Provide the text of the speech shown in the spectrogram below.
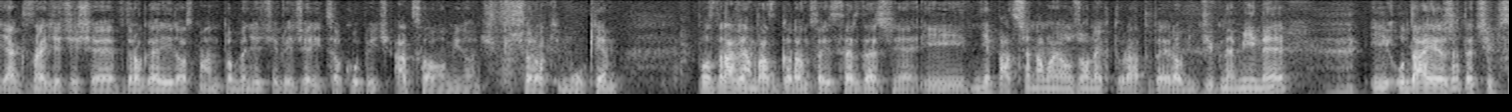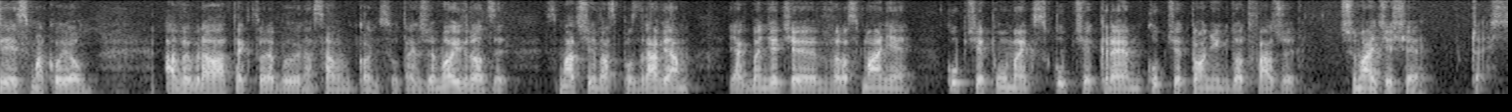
Jak znajdziecie się w drogerii Rossmann, to będziecie wiedzieli, co kupić, a co ominąć szerokim łukiem. Pozdrawiam Was gorąco i serdecznie i nie patrzę na moją żonę, która tutaj robi dziwne miny i udaje, że te chipsy jej smakują, a wybrała te, które były na samym końcu. Także moi drodzy, smacznie Was pozdrawiam. Jak będziecie w Rossmanie, kupcie Pumex, kupcie krem, kupcie tonik do twarzy. Trzymajcie się, cześć.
